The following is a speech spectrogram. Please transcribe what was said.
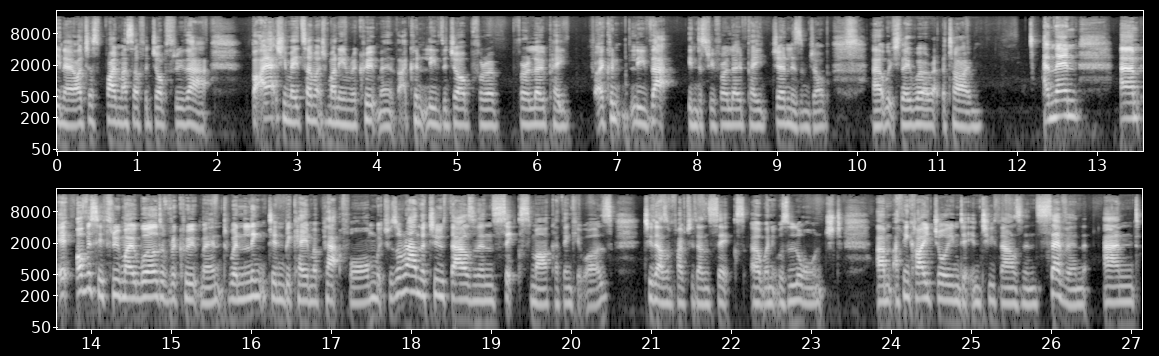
you know, I'll just find myself a job through that. But I actually made so much money in recruitment that I couldn't leave the job for a for a low paid. I couldn't leave that industry for a low paid journalism job, uh, which they were at the time. And then, um, it obviously through my world of recruitment, when LinkedIn became a platform, which was around the 2006 mark, I think it was 2005, 2006, uh, when it was launched. Um, I think I joined it in 2007, and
